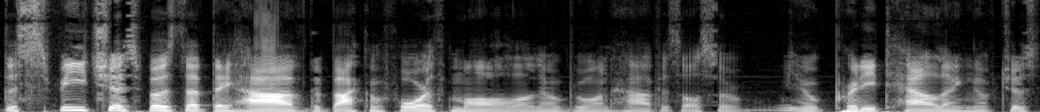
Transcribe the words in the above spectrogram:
the speech, I suppose, that they have, the back and forth Maul and Obi Wan have, is also you know pretty telling of just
